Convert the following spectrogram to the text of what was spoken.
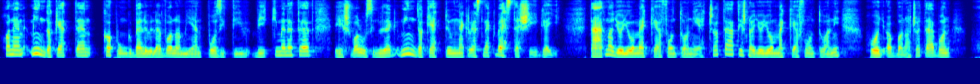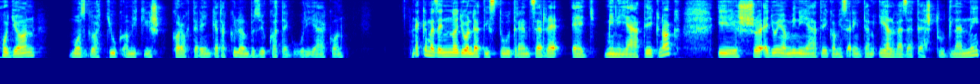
hanem mind a ketten kapunk belőle valamilyen pozitív végkimenetet, és valószínűleg mind a kettőnknek lesznek veszteségei. Tehát nagyon jól meg kell fontolni egy csatát, és nagyon jól meg kell fontolni, hogy abban a csatában hogyan mozgatjuk a mi kis karaktereinket a különböző kategóriákon. Nekem ez egy nagyon letisztult rendszerre egy mini játéknak, és egy olyan mini játék, ami szerintem élvezetes tud lenni,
